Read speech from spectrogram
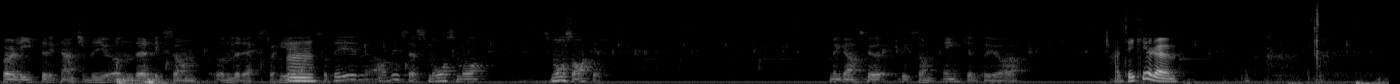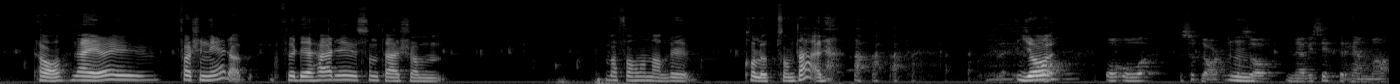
för lite det kanske blir under liksom under extra hela. Mm. Så det är, ja, det är så små, små, små saker. Men ganska liksom enkelt att göra. Jag tycker det. Ja, nej jag är fascinerad. För det här är sånt här som... Varför har man aldrig kollat upp sånt här? Jag... Ja, och, och såklart, Mm. alltså, när vi sitter hemma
